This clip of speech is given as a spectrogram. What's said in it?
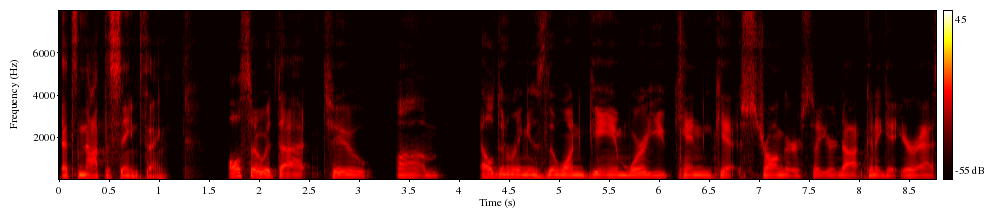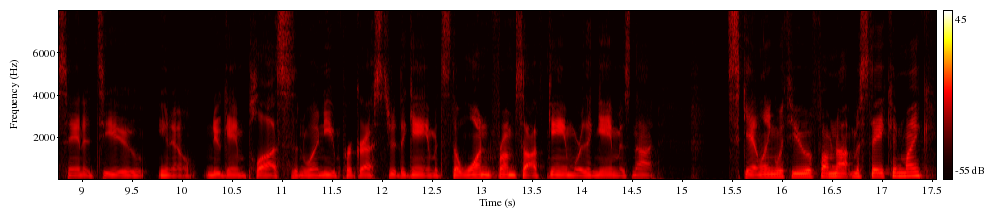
that's not the same thing. also, with that too, um, Elden Ring is the one game where you can get stronger, so you're not going to get your ass handed to you. You know, new game plus, and when you progress through the game, it's the one FromSoft game where the game is not scaling with you. If I'm not mistaken, Mike.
